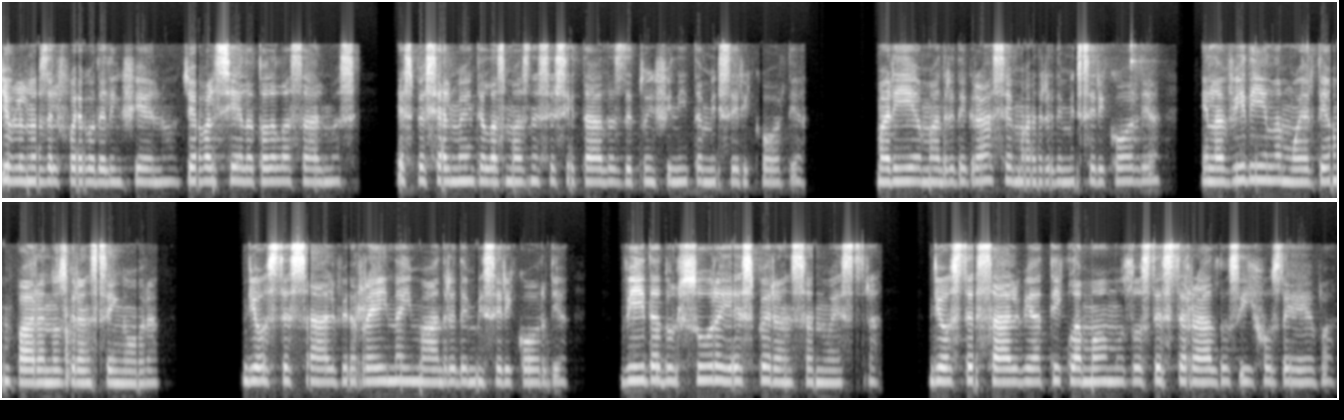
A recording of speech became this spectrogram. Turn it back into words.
líbranos del fuego del infierno, lleva al cielo a todas las almas, especialmente las más necesitadas de tu infinita misericordia. María, Madre de Gracia Madre de Misericordia, en la vida y en la muerte, ampáranos, Gran Señora. Dios te salve, Reina y Madre de Misericordia, vida, dulzura y esperanza nuestra. Dios te salve, a ti clamamos los desterrados hijos de Eva,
